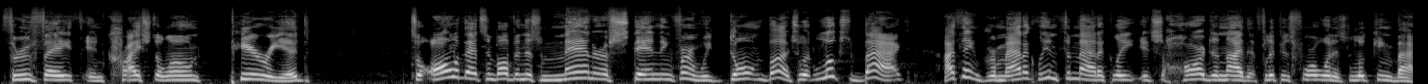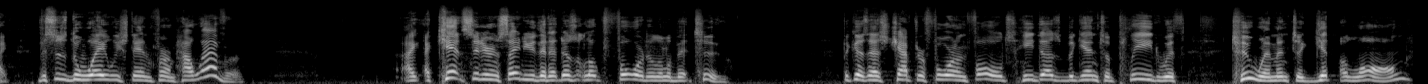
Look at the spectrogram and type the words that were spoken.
through faith, in Christ alone, period. So all of that's involved in this manner of standing firm. We don't budge. So it looks back. I think grammatically and thematically, it's hard to deny that Philippians 4.1 is looking back. This is the way we stand firm. However, I, I can't sit here and say to you that it doesn't look forward a little bit too. Because as chapter 4 unfolds, he does begin to plead with two women to get along.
